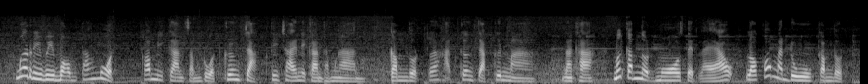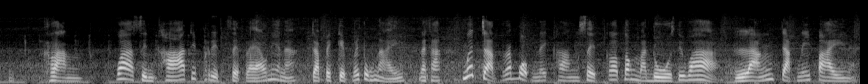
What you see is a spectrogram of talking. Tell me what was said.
ๆ เมื่อรีวิวบอมทั้งหมดก็มีการสำรวจเครื่องจักรที่ใช้ในการทำงาน กำหนดรหัสเครื่องจักรขึ้นมานะคะเมื่อกำหนดโมเสร็จแล้ว เราก็มาดูกำหนดคลังว่าสินค้าที่ผลิตเสร็จแล้วเนี่ยนะจะไปเก็บไว้ตรงไหนนะคะเมื่อจัดระบบในคลังเสร็จก็ต้องมาดูซิว่า หลังจากนี้ไปเนี่ย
